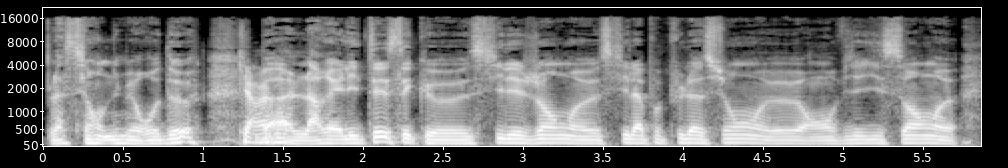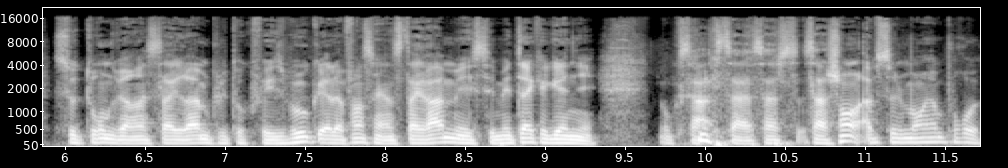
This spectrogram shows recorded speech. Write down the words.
placé en numéro 2, bah, la réalité c'est que si les gens, euh, si la population euh, en vieillissant se tourne vers Instagram plutôt que Facebook, à la fin c'est Instagram et c'est Meta qui a gagné. Donc ça, ça, ça, ça, change absolument rien pour eux.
